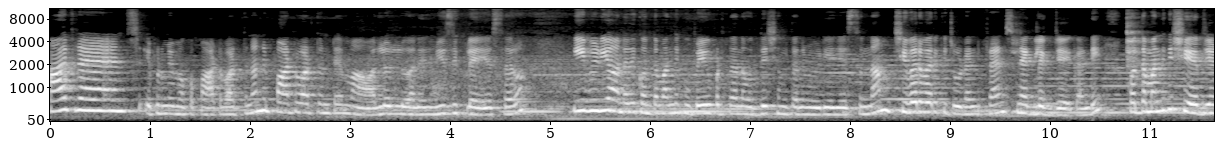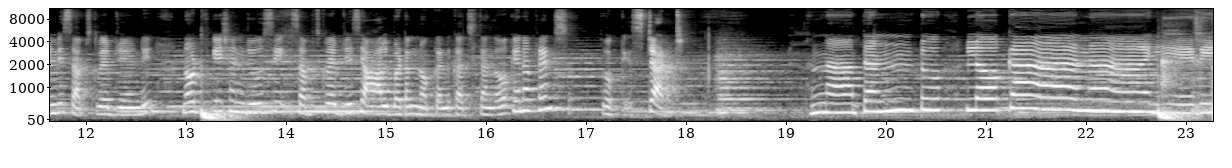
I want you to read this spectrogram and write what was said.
హాయ్ ఫ్రెండ్స్ ఇప్పుడు మేము ఒక పాట పాడుతున్నాం. నేను పాట పాడుతుంటే మా అల్లుళ్ళు అనేది మ్యూజిక్ ప్లే చేస్తారు. ఈ వీడియో అనేది కొంతమందికి ఉపయోగపడుతున్న ఉద్దేశంతో వీడియో చేస్తున్నాం. చివరి వరకు చూడండి ఫ్రెండ్స్ నెగ్లెక్ట్ చేయకండి. కొంతమందికి షేర్ చేయండి సబ్స్క్రైబ్ చేయండి. నోటిఫికేషన్ చూసి సబ్స్క్రైబ్ చేసి ఆల్ బటన్ నొక్కండి ఖచ్చితంగా. ఓకేనా ఫ్రెండ్స్? ఓకే స్టార్ట్ నా తంటూ లోకానా ఏది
